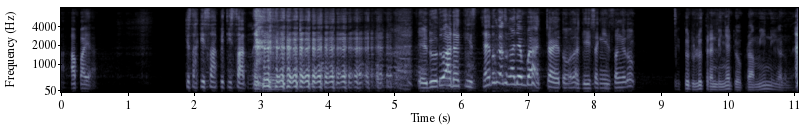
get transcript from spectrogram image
apa ya kisah-kisah picisan. Ya dulu tuh ada kis saya tuh nggak sengaja baca itu lagi iseng-iseng itu. Itu dulu trendingnya di Opera Mini kalau nggak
